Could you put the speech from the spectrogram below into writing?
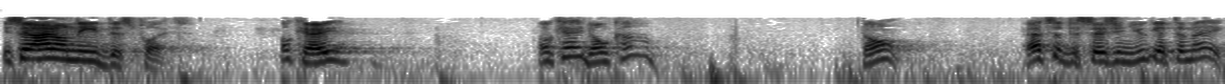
You say, I don't need this place. Okay. Okay, don't come. Don't. That's a decision you get to make.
